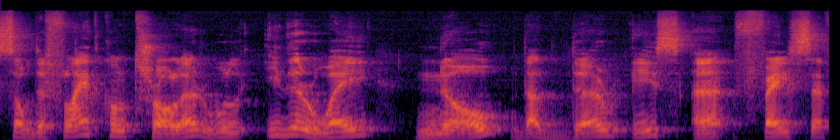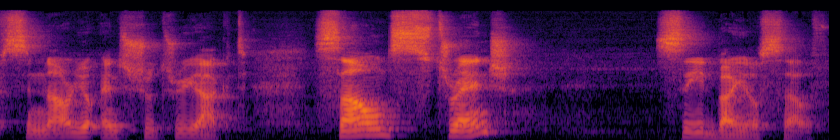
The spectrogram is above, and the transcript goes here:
So the flight controller will either way know that there is a failsafe scenario and should react. Sounds strange? See it by yourself.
